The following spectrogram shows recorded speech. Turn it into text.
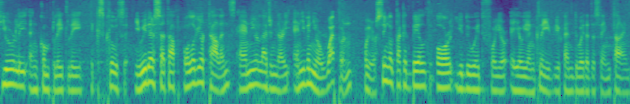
purely and completely exclusive. You either set up all of your talents and your legendary and even your weapon for your single target build or you do it for your AoE and cleave. You can do it at the same time.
